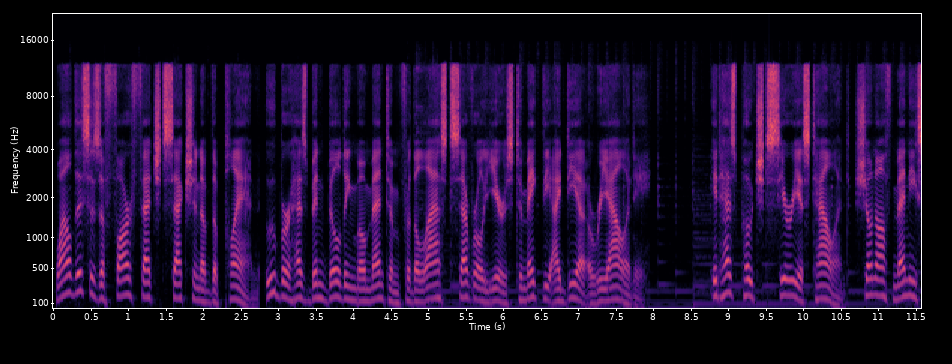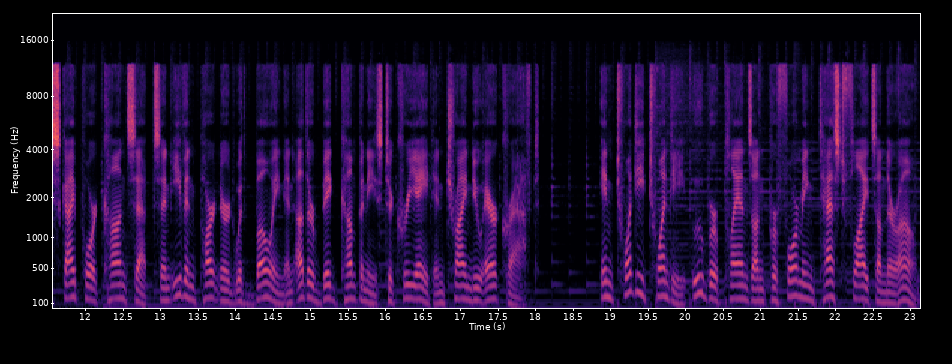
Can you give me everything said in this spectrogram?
While this is a far-fetched section of the plan, Uber has been building momentum for the last several years to make the idea a reality. It has poached serious talent, shown off many skyport concepts and even partnered with Boeing and other big companies to create and try new aircraft. In 2020, Uber plans on performing test flights on their own.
